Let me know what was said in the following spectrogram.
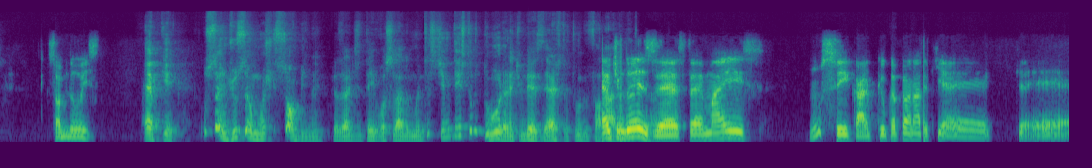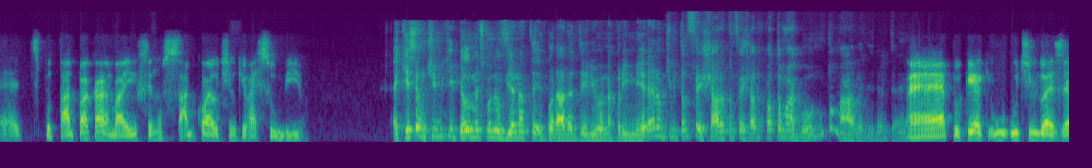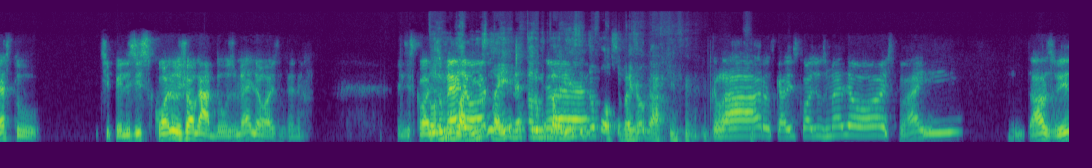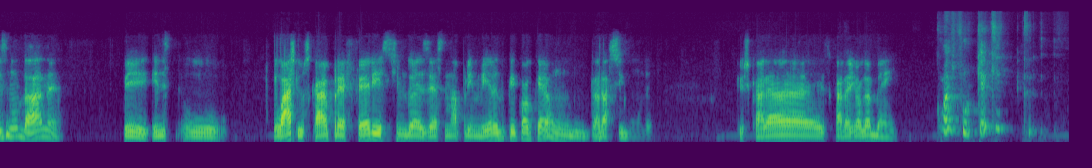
Sobe dois. É, porque o Sanju Samu acho que sobe, né? Apesar de ter vacilado muito, esse time tem estrutura, né? Time do Exército, tudo. Falaram, é o time do né? Exército, é mais. Não sei, cara, porque o campeonato aqui é, é disputado pra caramba. Aí você não sabe qual é o time que vai subir. É que esse é um time que, pelo menos quando eu via na temporada anterior, na primeira, era um time tão fechado, tão fechado que para tomar gol não tomava, entendeu? Então, é, porque o, o, time do Exército, tipo, eles escolhem os jogadores melhores, entendeu? Eles escolhem Todo os mundo melhores. Lista aí, né? Todo mundo é... da lista, então pô, você vai jogar aqui, né? Claro, os caras escolhem os melhores, pô. Aí, às vezes não dá, né? Eles, o, eu acho que os caras preferem esse time do Exército na primeira do que qualquer um da, da segunda. Que os caras os cara jogam bem. Mas por que que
